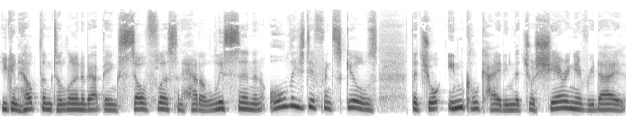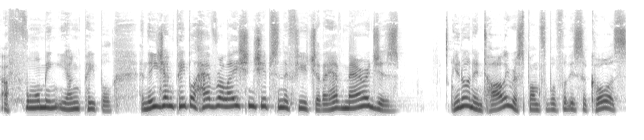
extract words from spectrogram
You can help them to learn about being selfless and how to listen and all these different skills that you're inculcating, that you're sharing every day are forming young people. And these young people have relationships in the future. They have marriages you're not entirely responsible for this, of course,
